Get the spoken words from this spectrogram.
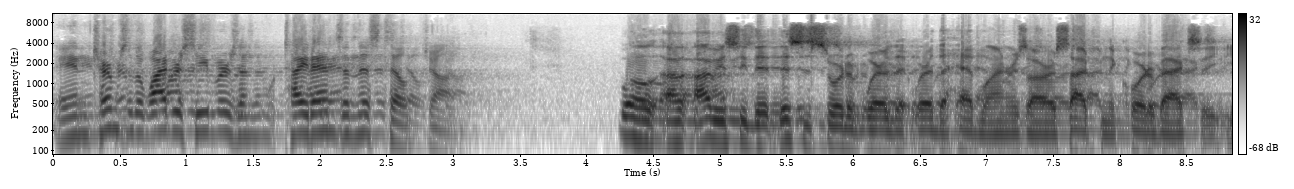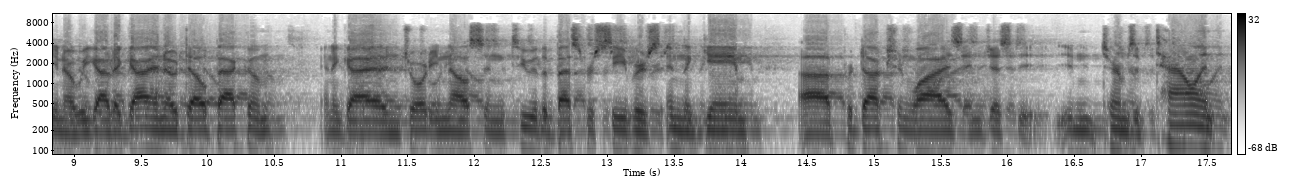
In terms of the wide receivers and tight ends in this tilt, John. Well, obviously, this is sort of where the where the headliners are. Aside from the quarterbacks, you know, we got a guy in Odell Beckham and a guy in Jordy Nelson, two of the best receivers in the game, uh, production-wise, and just in terms of talent.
